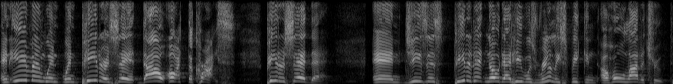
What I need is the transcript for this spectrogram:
And even when, when Peter said, Thou art the Christ, Peter said that. And Jesus, Peter didn't know that he was really speaking a whole lot of truth.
